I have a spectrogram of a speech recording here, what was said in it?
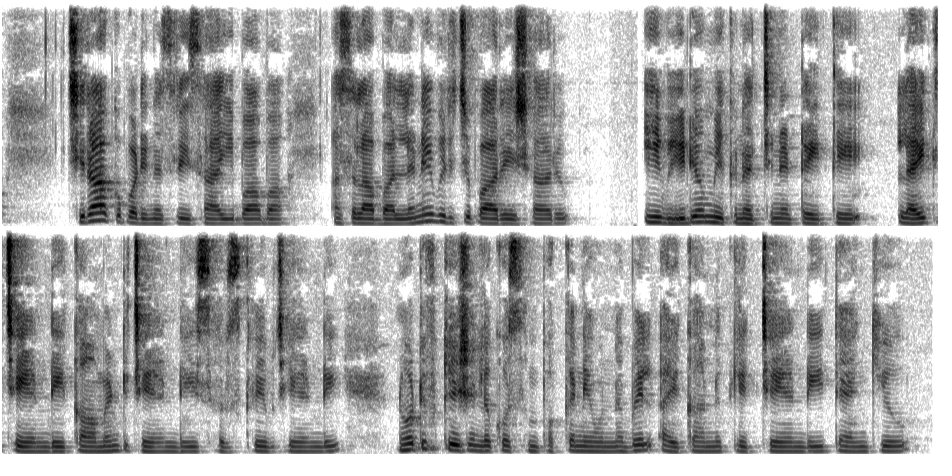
చిరాకు పడిన శ్రీ సాయిబాబా అసలు ఆ బల్లనే విరిచిపారేశారు ఈ వీడియో మీకు నచ్చినట్టయితే లైక్ చేయండి కామెంట్ చేయండి సబ్స్క్రైబ్ చేయండి. నోటిఫికేషన్ల కోసం పక్కనే ఉన్న బెల్ ఐకాన్ను క్లిక్ చేయండి. Thank you.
